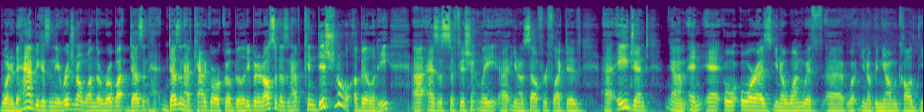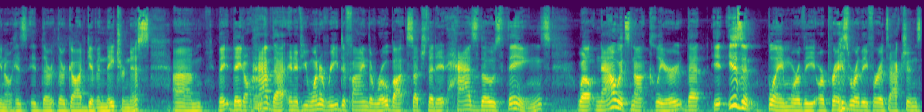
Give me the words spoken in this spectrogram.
wanted to have because in the original one the robot doesn't ha- doesn't have categorical ability but it also doesn't have conditional ability uh, as a sufficiently uh, you know self-reflective uh, agent um, and uh, or, or as you know one with uh, what you know Bignon would call you know his their their god-given natureness um, they they don't have that. And if you want to redefine the robot such that it has those things well now it's not clear that it isn't blameworthy or praiseworthy for its actions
